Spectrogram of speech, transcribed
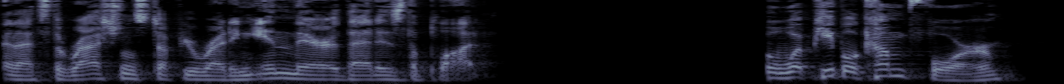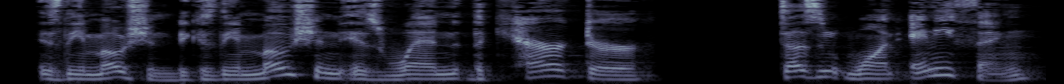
And that's the rational stuff you're writing in there. That is the plot. But what people come for is the emotion because the emotion is when the character doesn't want anything.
